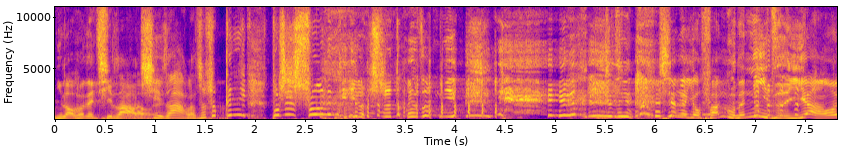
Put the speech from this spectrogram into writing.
你老婆得气炸了，气炸了。她说：“跟你不是你有石墩子，你你你像个有反骨的逆子一样。我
